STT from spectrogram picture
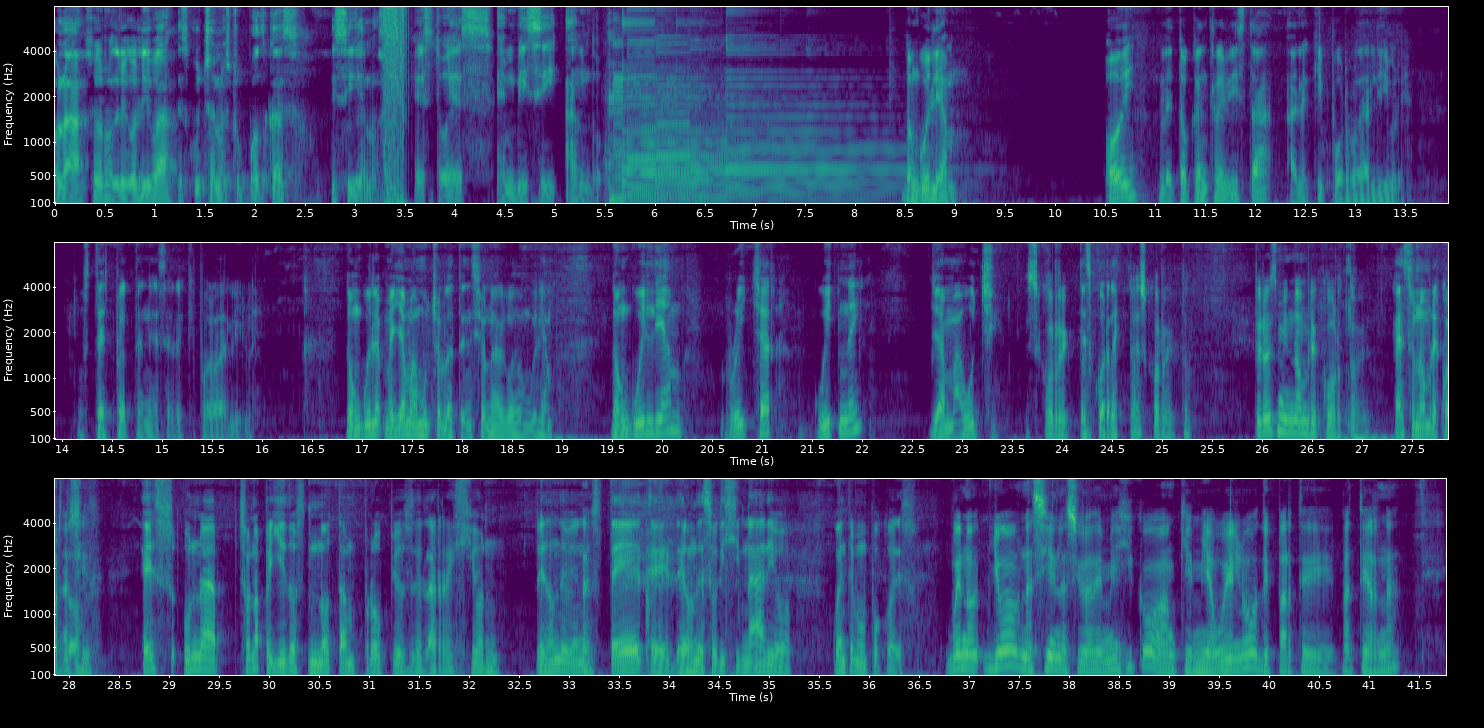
Hola, soy Rodrigo Oliva, escucha nuestro podcast y síguenos. Esto es En Bici Ando. Don William, hoy le toca entrevista al equipo Roda Libre. Usted pertenece al equipo Roda Libre. Don William, me llama mucho la atención algo, don William. Don William Richard Whitney Yamauchi. Es correcto. Es correcto. Es correcto. Pero es mi nombre corto, ¿eh? Es un nombre corto. Así. Es una, son apellidos no tan propios de la región. ¿De dónde viene usted? Eh, ¿De dónde es originario? Cuénteme un poco de eso. Bueno, yo nací en la Ciudad de México, aunque mi abuelo, de parte materna,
